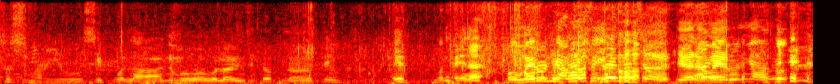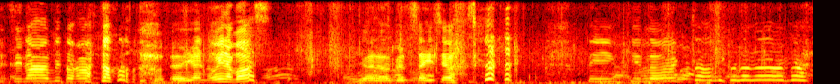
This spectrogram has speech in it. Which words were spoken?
Sus Mariusip, wala na mawawala yung sitap natin. Ayun. Ayun na. Oh, mayroon nga tayo. Yan na, mayroon nga. Sinabit akala ko. Ayan, uwi na boss. Ayan, oh, good size yun. Thank you Lord. Sabi ko na nga ba.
